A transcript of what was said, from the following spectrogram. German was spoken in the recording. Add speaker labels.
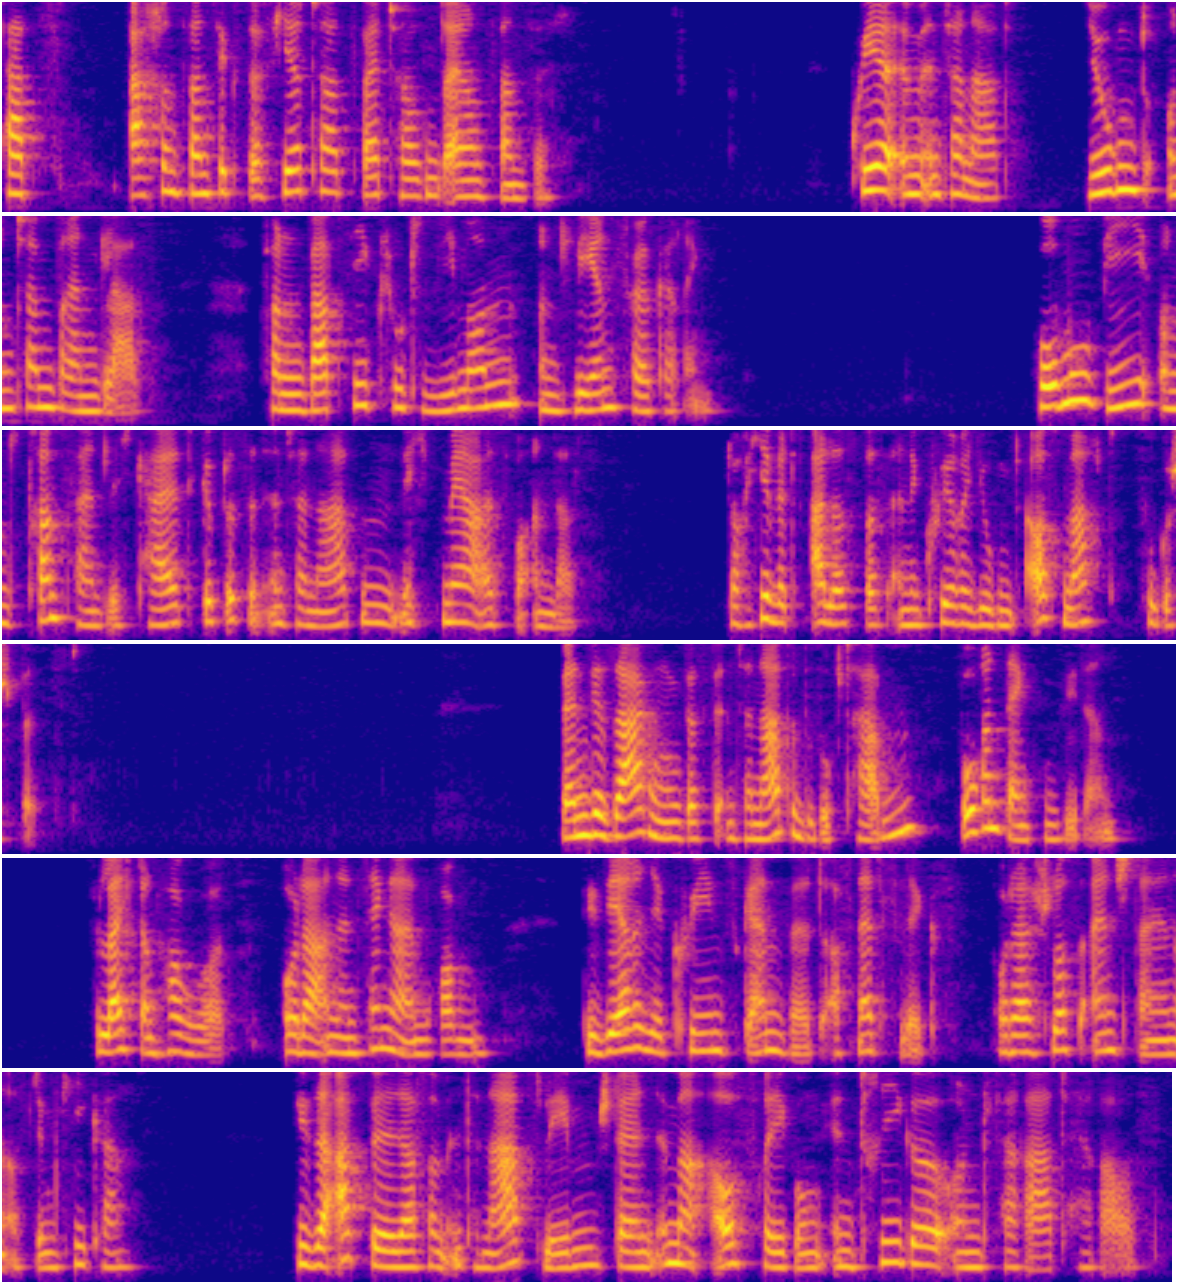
Speaker 1: Taz, 28.04.2021 Queer im Internat Jugend unterm Brennglas von Babsi Klute-Simon und Lien Völkering Homo-, Bi- und Transfeindlichkeit gibt es in Internaten nicht mehr als woanders. Doch hier wird alles, was eine queere Jugend ausmacht, zugespitzt. Wenn wir sagen, dass wir Internate besucht haben, Woran denken Sie dann? Vielleicht an Hogwarts oder an den Fänger im Roggen, die Serie Queen's Gambit auf Netflix oder Schloss Einstein aus dem Kika. Diese Abbilder vom Internatsleben stellen immer Aufregung, Intrige und Verrat heraus.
